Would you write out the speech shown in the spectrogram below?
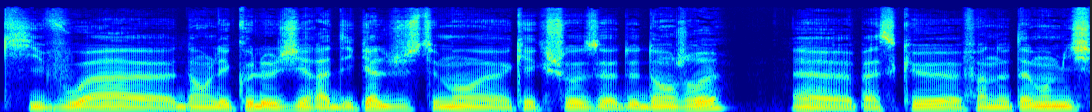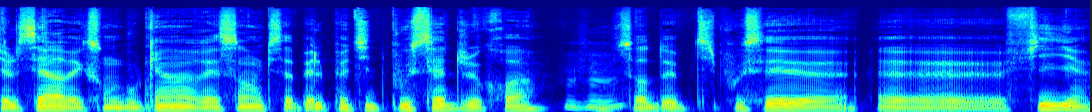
qui voient euh, dans l'écologie radicale justement euh, quelque chose de dangereux. Euh, parce que, enfin, notamment Michel Serres avec son bouquin récent qui s'appelle Petite poussette, je crois, Mhm. une sorte de petit poussé euh, euh, fille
